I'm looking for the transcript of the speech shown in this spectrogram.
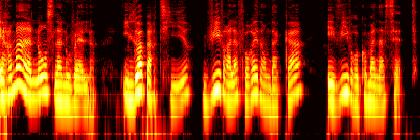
et Rama annonce la nouvelle. Il doit partir, vivre à la forêt d'Andaka et vivre comme un ascète.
